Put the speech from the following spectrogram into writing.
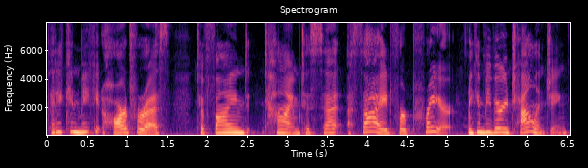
that it can make it hard for us to find time to set aside for prayer. It can be very challenging.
